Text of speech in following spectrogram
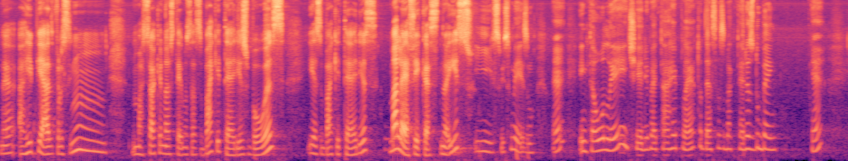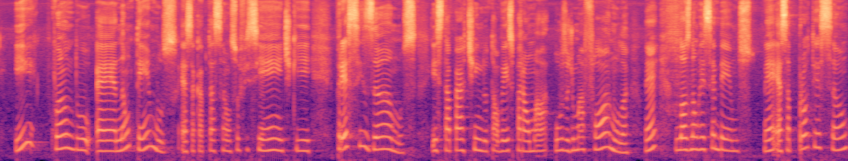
né, arrepiadas. Falam assim, hum, mas só que nós temos as bactérias boas e as bactérias maléficas, não é isso? Isso, isso mesmo. Né? Então, o leite ele vai estar repleto dessas bactérias do bem. Né? E quando é, não temos essa captação suficiente, que precisamos estar partindo talvez para o uso de uma fórmula, né, nós não recebemos né, essa proteção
